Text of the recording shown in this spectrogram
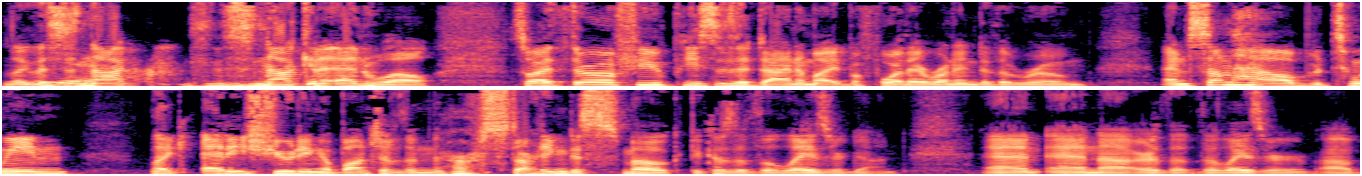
Like this is not this is not going to end well. So I throw a few pieces of dynamite before they run into the room, and somehow between like Eddie shooting a bunch of them, they're starting to smoke because of the laser gun, and and uh, or the the laser uh,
